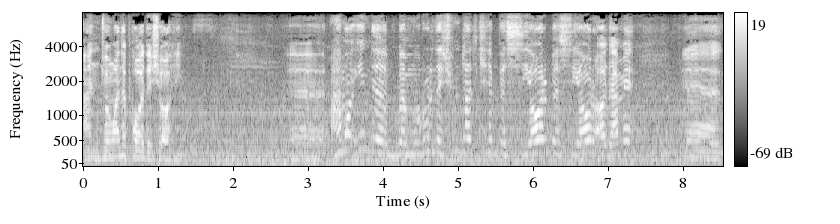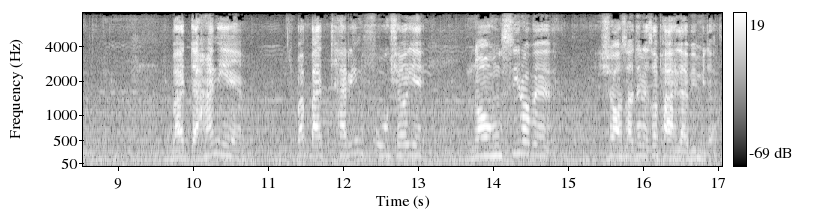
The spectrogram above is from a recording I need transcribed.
انجمن پادشاهی. اما این به مرور نشون داد که بسیار بسیار آدم بددهنیه و بدترین فوشای ناموسی رو به شاهزاده رضا پهلوی می‌داد.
